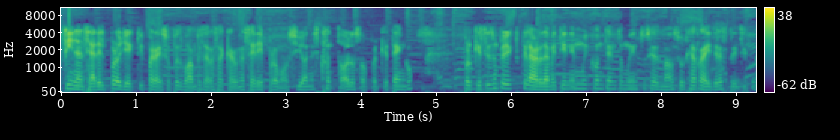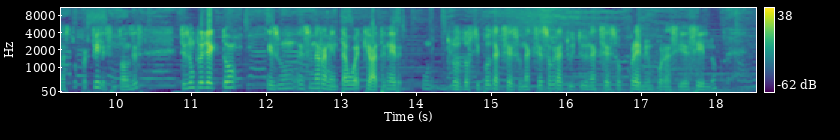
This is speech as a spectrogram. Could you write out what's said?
financiar el proyecto y para eso pues voy a empezar a sacar una serie de promociones con todos los software que tengo porque este es un proyecto que la verdad me tiene muy contento, muy entusiasmado, surge a raíz de la experiencia con perfiles entonces este es un proyecto, es, un, es una herramienta web que va a tener los dos tipos de acceso, un acceso gratuito y un acceso premium, por así decirlo.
